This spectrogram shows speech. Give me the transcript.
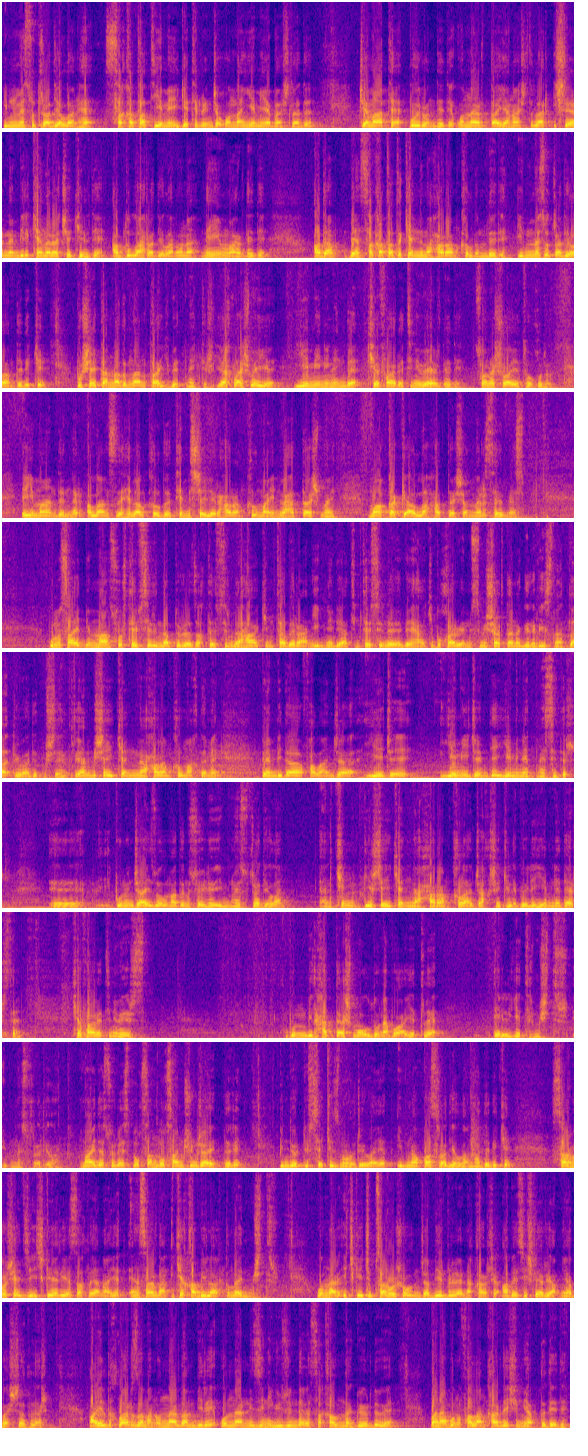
İbn Mesud radıyallahu anh'e sakatat yemeği getirince ondan yemeye başladı. Cemaate buyurun dedi. Onlar da yanaştılar. İşlerinden biri kenara çekildi. Abdullah radıyallahu anh ona neyin var dedi. Adam ben sakatatı kendime haram kıldım dedi. İbn Mesud radıyallahu anh dedi ki bu şeytanın adımlarını takip etmektir. Yaklaş ve ye. Yemininin de kefaretini ver dedi. Sonra şu ayeti okudu. Ey iman edenler Allah'ın size helal kıldığı temiz şeyleri haram kılmayın ve hatta aşmayın. Muhakkak ki Allah hatta aşanları sevmez. Bunu Said bin Mansur tefsirinde, Abdurrazak tefsirinde, Hakim, Taberani, İbn Ebi Hatim tefsirinde ve Beyhaki, Bukhari ve Müslim'in şartlarına göre bir isnatla rivayet etmişlerdir. Yani bir şeyi kendine haram kılmak demek, ben bir daha falanca yiyeceği yemeyeceğim diye yemin etmesidir. Ee, bunun caiz olmadığını söylüyor İbn Mesud radıyallahu Yani kim bir şeyi kendine haram kılacak şekilde böyle yemin ederse kefaretini verirsin. Bunun bir haddi aşma olduğuna bu ayetle delil getirmiştir İbn-i Mesud radıyallahu anh. Maide suresi 90-93. ayetleri 1408 nolu rivayet İbn Abbas radıyallahu anh dedi ki sarhoş edici içkileri yasaklayan ayet Ensardan iki kabile hakkında inmiştir. Onlar içki içip sarhoş olunca birbirlerine karşı abes işler yapmaya başladılar. Ayrıldıkları zaman onlardan biri onların izini yüzünde ve sakalında gördü ve bana bunu falan kardeşim yaptı dedi.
